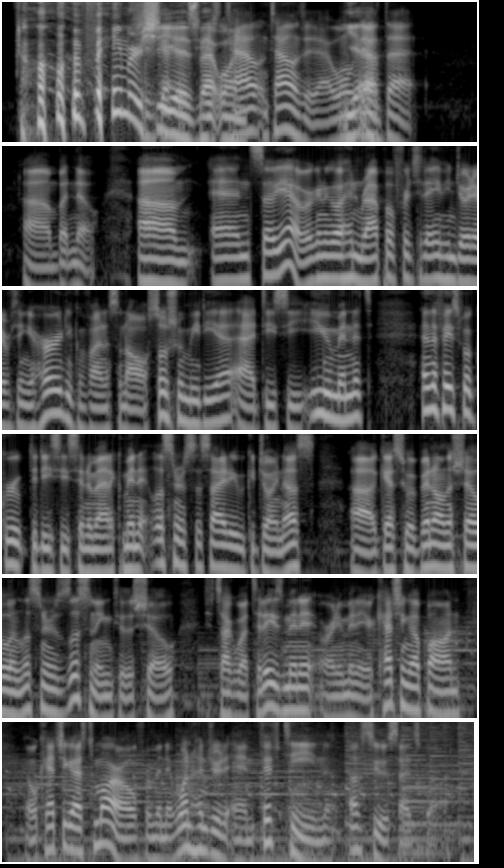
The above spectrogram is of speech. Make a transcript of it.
Hall of Famer She's she got- is that one. tal- talented. I won't Yeah. doubt that. Um, but no. Um, and so yeah, we're gonna go ahead and wrap up for today. If you enjoyed everything you heard, you can find us on all social media at DC EU Minute and the Facebook group, the DC Cinematic Minute Listeners Society. We could join us, uh, guests who have been on the show, and listeners listening to the show to talk about today's minute or any minute you're catching up on. And we'll catch you guys tomorrow for minute 115 of Suicide Squad.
